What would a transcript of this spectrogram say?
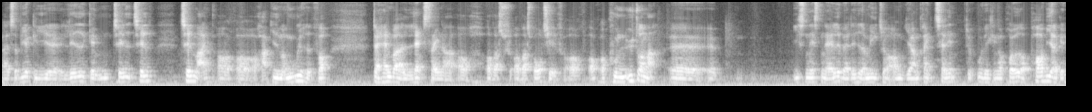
Altså virkelig øh, ledet gennem tillid til, til mig, og, og, og har givet mig mulighed for, da han var landstræner og, og, var, og var sportschef, og, og, og kunne ytre mig øh, øh i næsten alle, hvad det hedder, medier om, ja, omkring talentudvikling, og prøvede at påvirke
